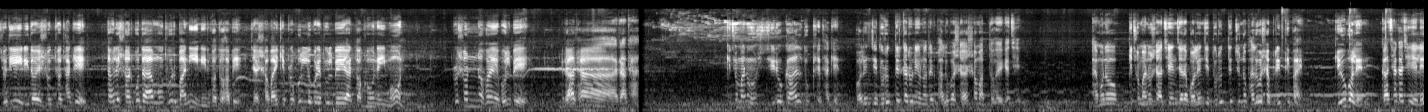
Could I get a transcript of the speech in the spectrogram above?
যদি এই হৃদয় শুদ্ধ থাকে, তাহলে সর্বদা মধুর বাণী নির্গত হবে, যা সবাইকে প্রফুল্ল করে তুলবে আর তখন এই মন প্রসন্ন হয়ে বলবে, রাধা রাধা। কিছু মানুষ চিরকাল দুঃখে থাকেন। বলেন যে দূরত্বের কারণে ওনাদের ভালোবাসা সমাপ্ত হয়ে গেছে। এমনও কিছু মানুষ আছেন যারা বলেন যে দূরত্বের জন্য ভালোবাসা বৃদ্ধি পায়। কেউ বলেন কাছাকাছি এলে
